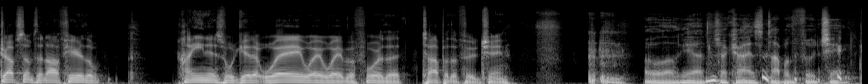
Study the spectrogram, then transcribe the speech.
drop something off here, the hyenas will get it way, way, way before the top of the food chain. Oh well, yeah, Chuck Heinz, top of the food chain.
